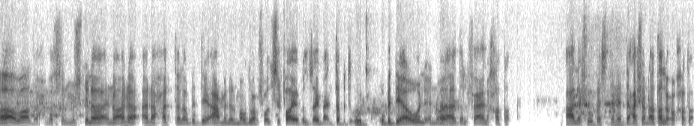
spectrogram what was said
آه واضح. بس المشكلة إنه أنا أنا حتى لو بدي أعمل الموضوع فولسيفايبل زي ما أنت بتقول وبدي أقول إنه آه. هذا الفعل خطأ. على شو بستند عشان أطلعه خطأ؟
